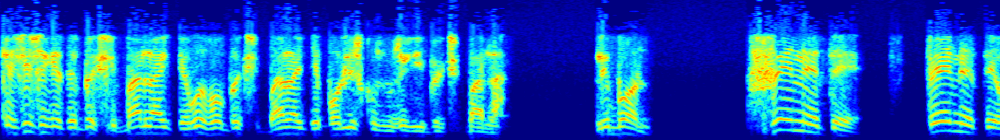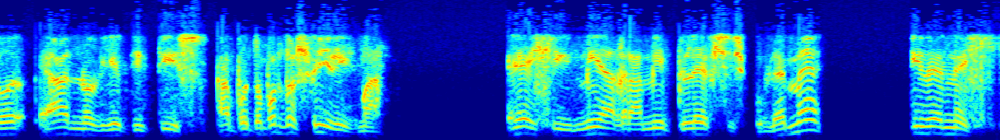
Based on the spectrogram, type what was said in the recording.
Και εσείς έχετε παίξει μπάλα και εγώ έχω παίξει μπάλα και πολλοί κόσμοι έχει παίξει μπάλα. Λοιπόν, φαίνεται, φαίνεται ο- αν ο διαιτητής από το πρώτο σφύριγμα έχει μία γραμμή πλεύσης που λέμε ή δεν έχει.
